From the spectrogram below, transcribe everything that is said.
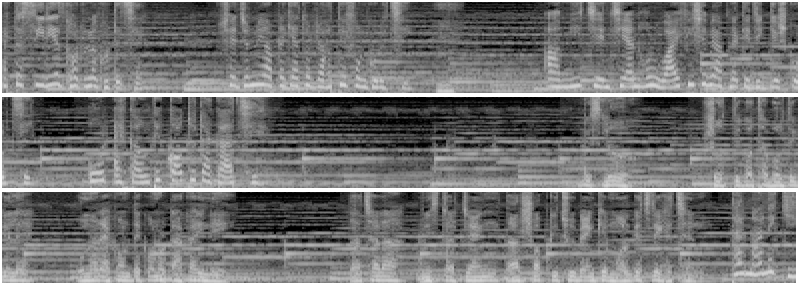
একটা সিরিয়াস ঘটনা ঘটেছে। সেজন্যই আপনাকে এত রাতে ফোন করেছি। আমি চেনচিয়ান হোর ওয়াইফ হিসেবে আপনাকে জিজ্ঞেস করছি। ওর অ্যাকাউন্টে কত টাকা আছে? মিসলু সত্যি কথা বলতে গেলে ওনার অ্যাকাউন্টে কোনো টাকাই নেই। তাছাড়া মিস্টার চ্যাং তার সবকিছু ব্যাংকে মর্গেজ রেখেছেন। তার মানে কি?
